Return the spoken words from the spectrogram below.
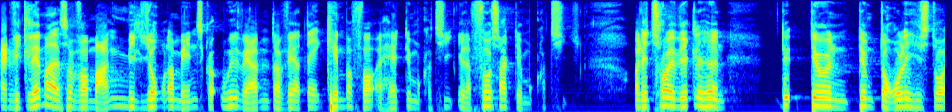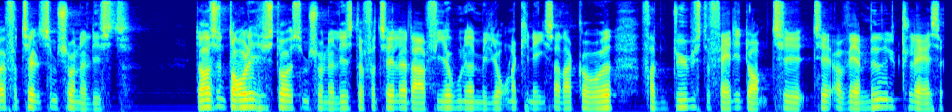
Men vi glemmer altså, hvor mange millioner mennesker ude i verden, der hver dag kæmper for at have et demokrati, eller få sig et demokrati. Og det tror jeg i virkeligheden, det, det, er jo en, det er en dårlig historie fortalt som journalist. Det er også en dårlig historie som journalist, at fortæller, at der er 400 millioner kinesere, der er gået fra den dybeste fattigdom til, til at være middelklasse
